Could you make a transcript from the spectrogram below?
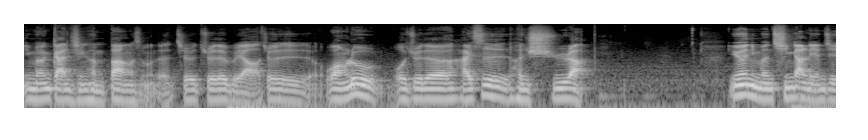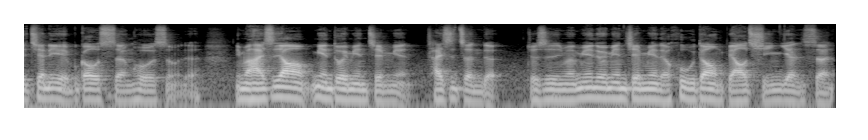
你们感情很棒什么的，就绝对不要。就是网络，我觉得还是很虚啦，因为你们情感连接建立也不够深或者什么的，你们还是要面对面见面才是真的。就是你们面对面见面的互动、表情、眼神、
